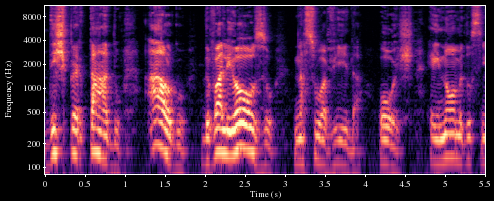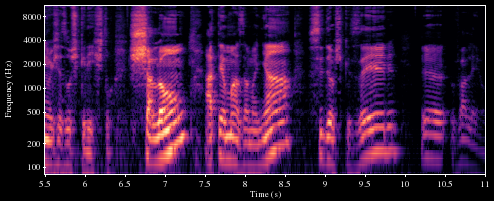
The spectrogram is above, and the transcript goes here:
despertado algo de valioso na sua vida hoje, em nome do Senhor Jesus Cristo. Shalom, até mais amanhã, se Deus quiser. Eh, valeu.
